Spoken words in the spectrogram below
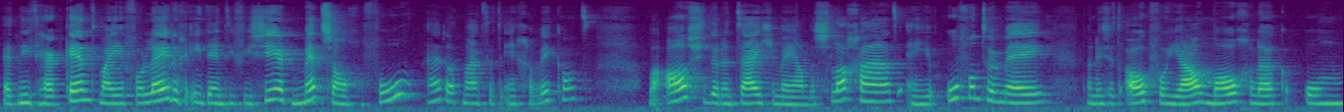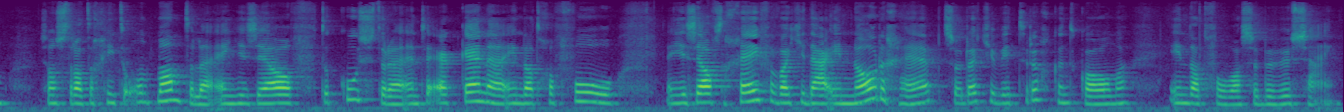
het niet herkent, maar je volledig identificeert met zo'n gevoel. dat maakt het ingewikkeld. Maar als je er een tijdje mee aan de slag gaat en je oefent ermee, dan is het ook voor jou mogelijk om zo'n strategie te ontmantelen en jezelf te koesteren en te erkennen in dat gevoel en jezelf te geven wat je daarin nodig hebt, zodat je weer terug kunt komen in dat volwassen bewustzijn.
